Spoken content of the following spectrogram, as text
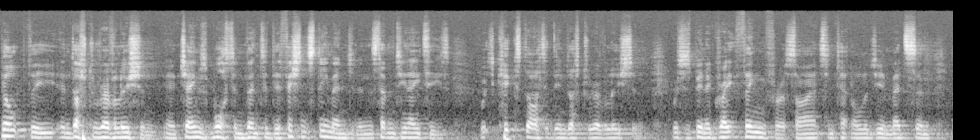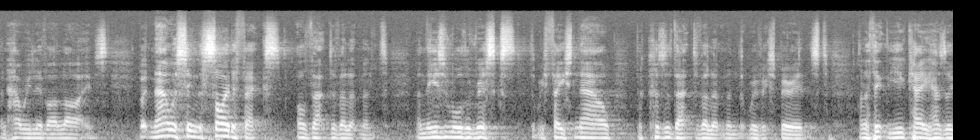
built the Industrial Revolution. You know, James Watt invented the efficient steam engine in the 1780s, which kick-started the Industrial Revolution, which has been a great thing for science and technology and medicine and how we live our lives. But now we're seeing the side effects of that development. And these are all the risks that we face now because of that development that we've experienced. And I think the UK has a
